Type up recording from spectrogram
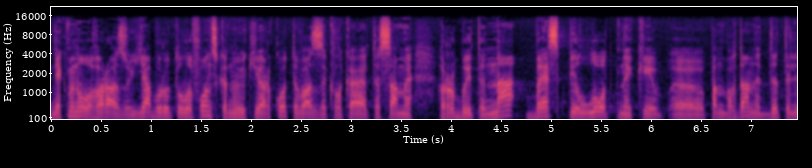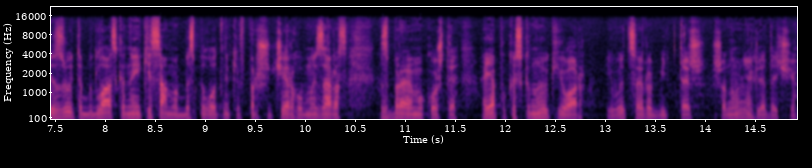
як минулого разу, я беру телефон, сканую QR-код і вас закликаю те саме робити. На безпілотники. Е, Пан Богдане, деталізуйте, будь ласка, на які саме безпілотники в першу чергу ми зараз збираємо кошти. А я поки сканую QR, і ви це робіть теж, шановні глядачі.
